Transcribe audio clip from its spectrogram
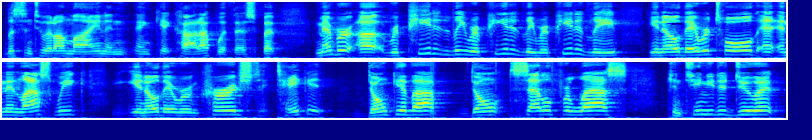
listen to it online and, and get caught up with us, but remember, uh, repeatedly, repeatedly, repeatedly, you know, they were told, and, and then last week, you know, they were encouraged to take it, don't give up, don't settle for less, continue to do it.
